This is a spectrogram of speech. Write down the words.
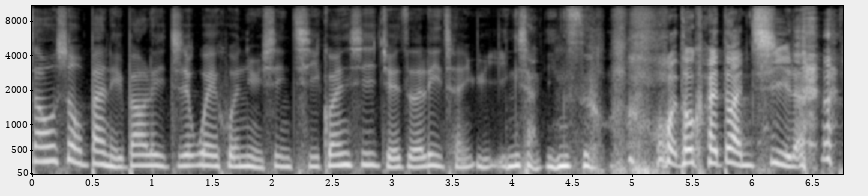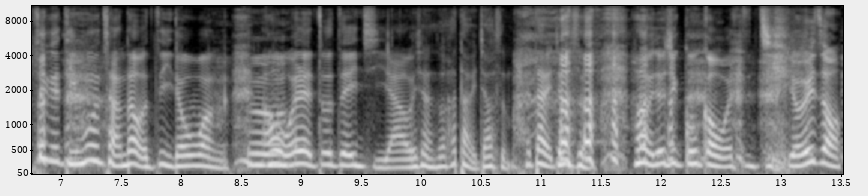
遭受伴侣暴力之未婚女性，其关系抉择历程与影响因素，我都快断气了。这个题目长到我自己都忘了。嗯、然后我为了做这一集啊，我想说他到底叫什么？他到底叫什么？然后我就去 Google 我自己，有一种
